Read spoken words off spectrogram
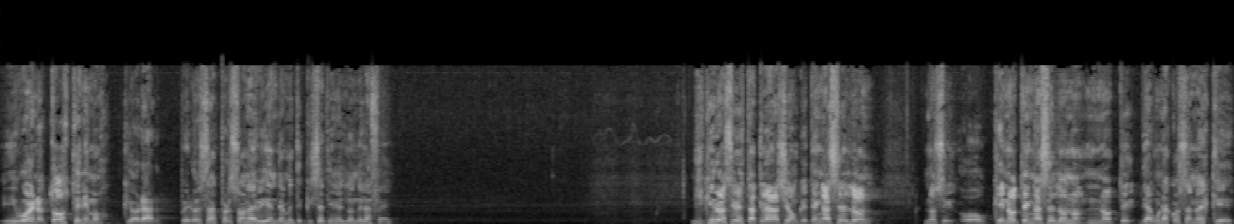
Y bueno, todos tenemos que orar, pero esas personas evidentemente quizá tienen el don de la fe. Y quiero hacer esta aclaración, que tengas el don, o que no tengas el don, no, de algunas cosas no es que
